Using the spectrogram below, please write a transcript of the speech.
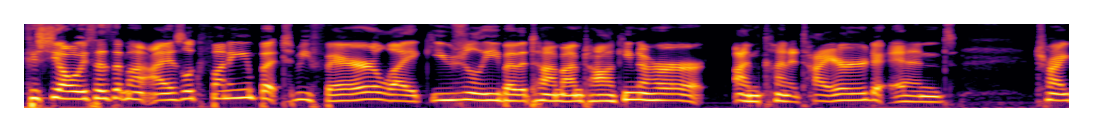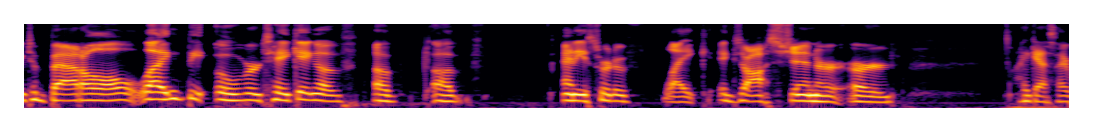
because she always says that my eyes look funny. But to be fair, like usually by the time I'm talking to her, I'm kind of tired and trying to battle like the overtaking of of of any sort of like exhaustion or, or I guess I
